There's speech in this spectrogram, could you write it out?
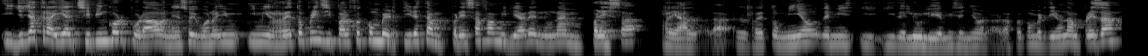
Y yo ya traía el chip incorporado en eso y bueno, y, mi reto principal fue convertir esta empresa familiar en una empresa real. El reto mío de mi, y, de Luli, de mi señora, ¿verdad? Fue convertir en una empresa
